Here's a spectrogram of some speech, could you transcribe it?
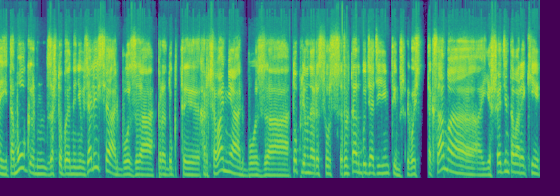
і таму за што бы яны не ўзяліся альбо за прадукты харчавання альбо за топлівны ресурс результат будзе адзін тым же. Вось таксама яшчэ один товар які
